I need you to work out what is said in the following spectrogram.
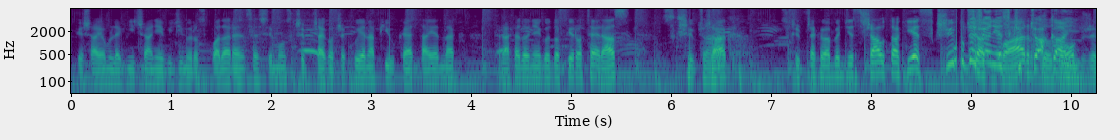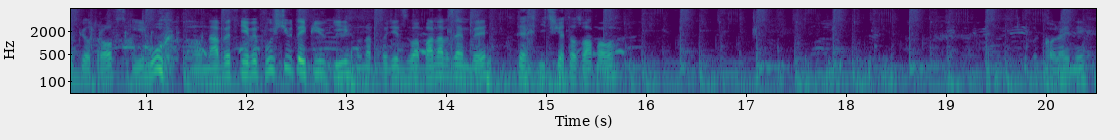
Spieszają Legniczanie, widzimy, rozkłada ręce Szymon Skrzypczak, oczekuje na piłkę, ta jednak trafia do niego dopiero teraz. Skrzypczak. Skrzypczak chyba będzie strzał, tak jest, Skrzypczak, Uderzenie bardzo Skrzypczaka i- dobrze Piotrowski. Uch, No, nawet nie wypuścił tej piłki, można powiedzieć złapana w zęby. technicznie to złapał. Kolejnych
